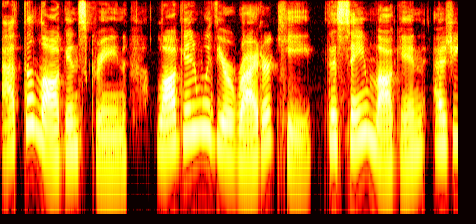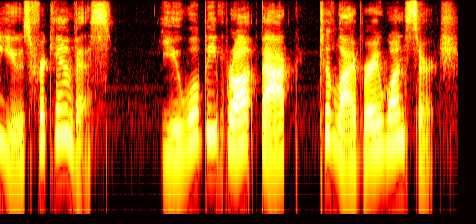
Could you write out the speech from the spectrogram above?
At the login screen, log in with your Rider key, the same login as you use for Canvas. You will be brought back to Library OneSearch.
